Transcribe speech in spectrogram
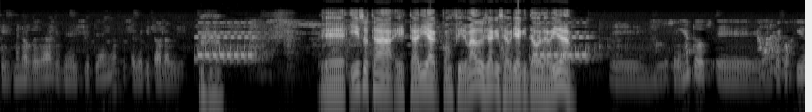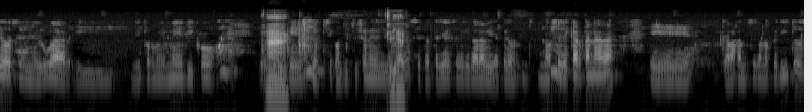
que es menor de edad, que tiene 17 años, que se había quitado la vida. Ajá. Eh, ¿Y eso está estaría confirmado ya que se habría quitado la vida? Eh, los elementos eh, recogidos en el lugar y el informe médico eh, Ah. que se, se constituyó en el Claro. lugar, se trataría de que se había quitado la vida, pero no se descarta nada, eh, trabajándose con los peritos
